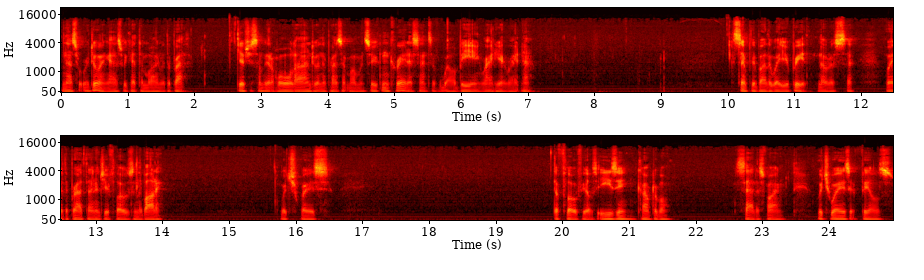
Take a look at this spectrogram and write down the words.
And that's what we're doing as we get the mind with the breath. It gives you something to hold on to in the present moment so you can create a sense of well-being right here, right now. Simply by the way you breathe. Notice the way the breath energy flows in the body, which ways the flow feels easy, comfortable, satisfying, which ways it feels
